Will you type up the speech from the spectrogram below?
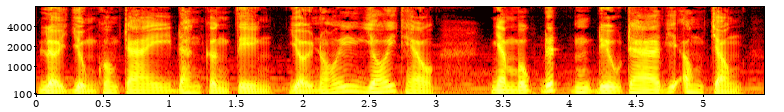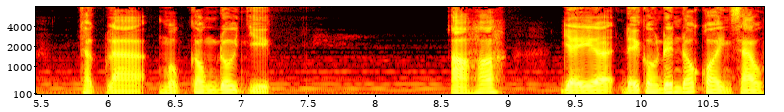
lợi dụng con trai đang cần tiền rồi nói dối theo nhằm mục đích điều tra với ông chồng. Thật là một công đôi việc. À ha, vậy à, để con đến đó coi làm sao.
